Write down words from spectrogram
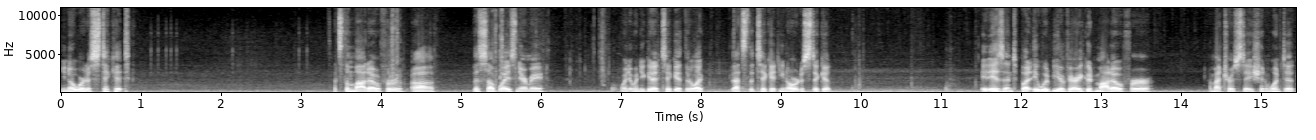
you know where to stick it. That's the motto for uh, the subways near me. When, when you get a ticket, they're like, that's the ticket, you know where to stick it. It isn't, but it would be a very good motto for a metro station, wouldn't it?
